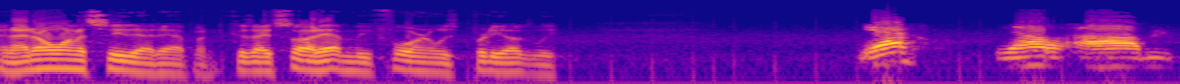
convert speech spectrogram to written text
And I don't want to see that happen because I saw it happen before and it was pretty ugly. Yeah, you know, um,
